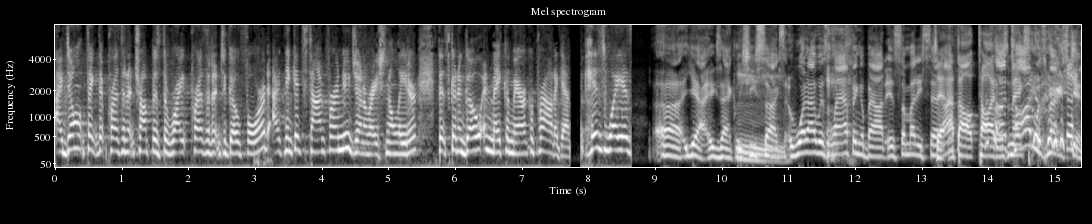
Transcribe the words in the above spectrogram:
I don't think that President Trump is the right president to go forward. I think it's time for a new generational leader that's going to go and make America proud again. His way is Uh, yeah, exactly. She sucks. What I was laughing about is somebody said, Hmm. So I thought Todd was Todd Mexican." was Mexican.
